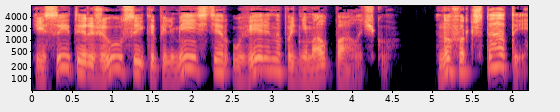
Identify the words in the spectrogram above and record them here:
И сытый рыжеусый капельмейстер уверенно поднимал палочку. Но Фордштаты,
